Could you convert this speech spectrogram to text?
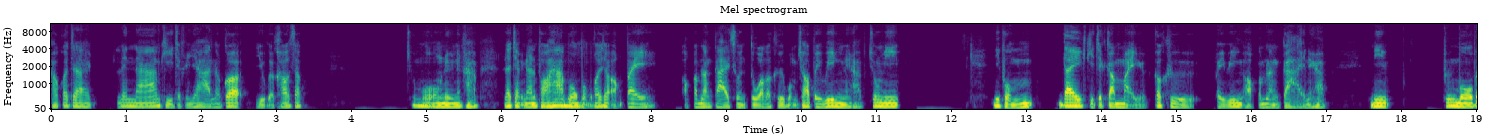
เขาก็จะเล่นน้ำขี่จักรยาน แล้วก็อยู่กับเขาสักชั่วโมงหนึ่งนะครับ แล้วจากนั้นพอห้าโมงผมก็จะออกไปออกกำลังกายส่วนตัวก็คือผมชอบไปวิ่งนะครับ ช่วงนี้ นี่ผมได้กิจกรรมใหม่ก็คือไปวิ่งออกกำลังกายนะครับ นี่เพิ่งโม้ไป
